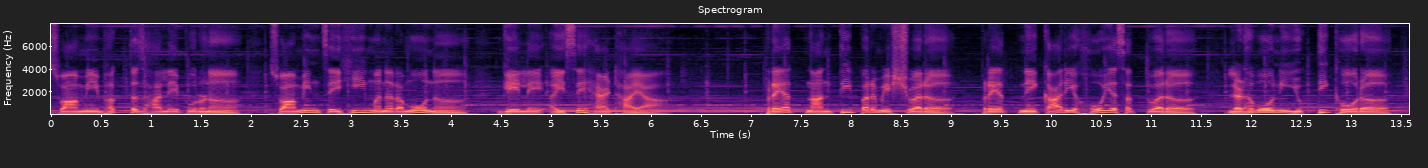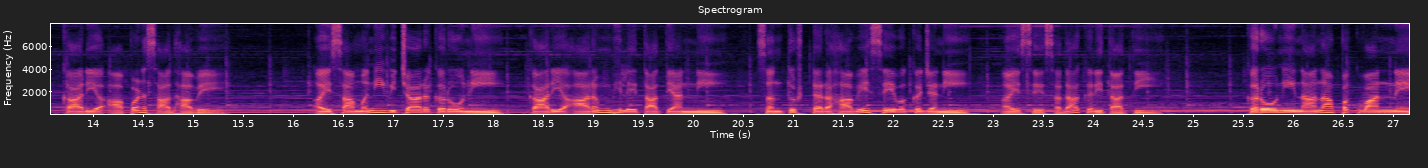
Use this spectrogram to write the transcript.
स्वामी भक्त झाले पूर्ण स्वामींचे ही मनरमोन गेले ऐसे ह्या ठाया. प्रयत्नांती परमेश्वर प्रयत्ने कार्य होय सत्वर लढवोनी युक्तिखोर कार्य आपण साधावे ऐसा मनी विचार करोनी कार्य आरंभिले तात्यांनी संतुष्ट रहावे सेवकजनी ऐसे सदा करिताती करोनी नाना पक्वान्ने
